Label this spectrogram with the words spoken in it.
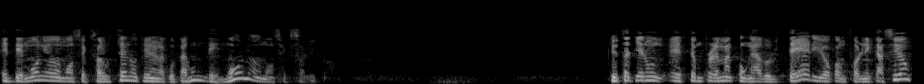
el demonio de homosexual, usted no tiene la culpa, es un demonio de homosexualismo. Usted tiene un, este, un problema con adulterio, con fornicación,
